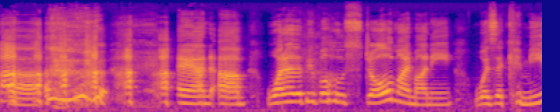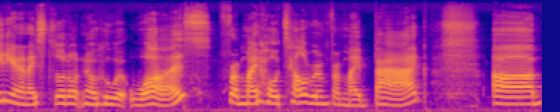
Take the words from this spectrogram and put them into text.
uh, and um, one of the people who stole my money was a comedian, and I still don't know who it was from my hotel room from my bag. Um,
